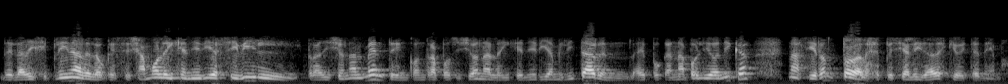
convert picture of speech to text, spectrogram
de la disciplina de lo que se llamó la ingeniería civil tradicionalmente, en contraposición a la ingeniería militar en la época napoleónica, nacieron todas las especialidades que hoy tenemos.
